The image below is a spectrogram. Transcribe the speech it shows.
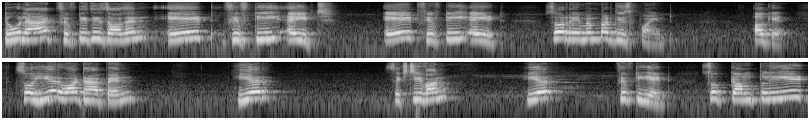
2 lakh 53,858 858 so remember this point. Okay. So here what happened? Here 61 here 58 so complete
